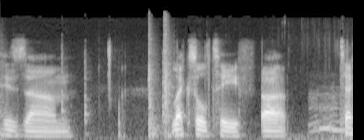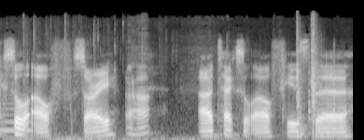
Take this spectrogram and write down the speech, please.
his um, Lexel Tief, uh, Texel Elf. Sorry, uh huh. uh, Texel Elf. He's the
